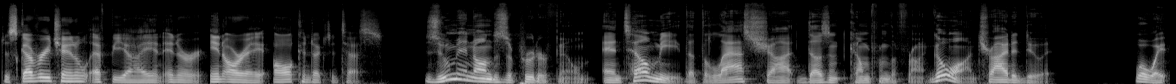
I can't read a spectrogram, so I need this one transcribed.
Discovery Channel, FBI, and NRA all conducted tests. Zoom in on the Zapruder film and tell me that the last shot doesn't come from the front. Go on, try to do it. We'll wait.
